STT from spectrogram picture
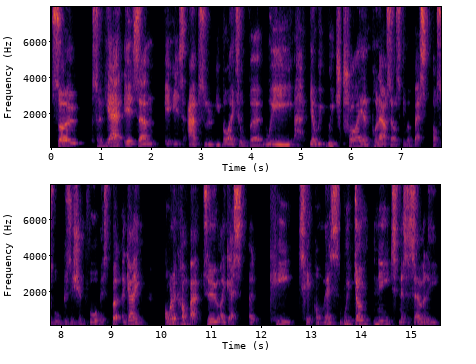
So so yeah, it's um it's absolutely vital that we yeah we, we try and put ourselves in the best possible position for this. But again, I want to come back to I guess a key tip on this. We don't need necessarily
